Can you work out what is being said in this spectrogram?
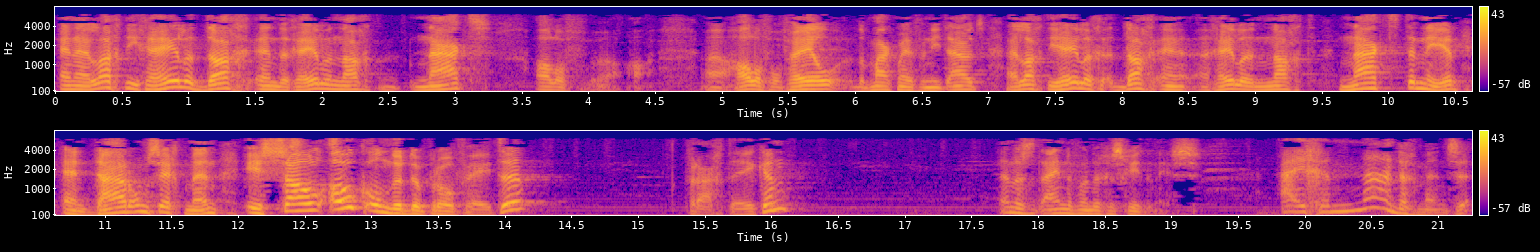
En hij lag die gehele dag en de gehele nacht naakt, half, uh, half of heel, dat maakt me even niet uit. Hij lag die hele dag en gehele nacht naakt ter neer. En daarom zegt men, is Saul ook onder de profeten? Vraagteken. En dat is het einde van de geschiedenis. Eigenaardig mensen,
